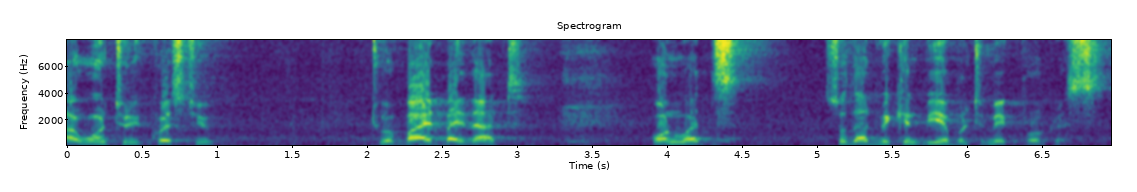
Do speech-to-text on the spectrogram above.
I want to request you to abide by that onwards so that we can be able to make progress.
